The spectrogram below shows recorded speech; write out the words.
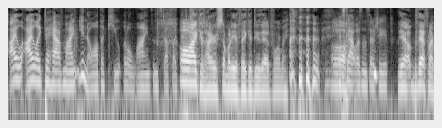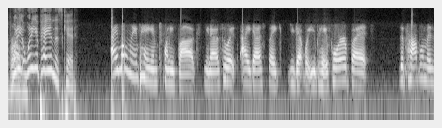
I I like to have mine, you know, all the cute little lines and stuff like that. Oh, I could hire somebody if they could do that for me. If Scott wasn't so cheap. Yeah, but that's my What problem. are you, what are you paying this kid? I'm only paying him twenty bucks, you know, so it I guess like you get what you pay for, but the problem is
